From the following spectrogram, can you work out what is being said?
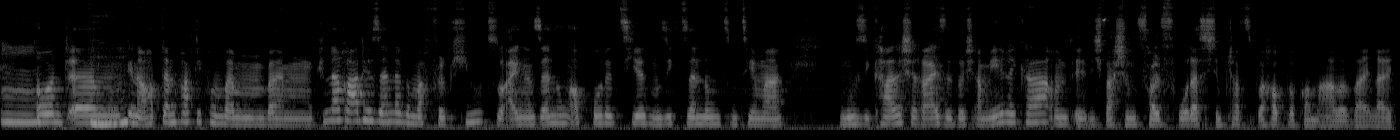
Mhm. Und ähm, Mhm. genau, habe dann ein Praktikum beim, beim Kinderradiosender gemacht für Cute, so eigene Sendungen auch produziert, Musiksendungen zum Thema musikalische Reise durch Amerika und äh, ich war schon voll froh, dass ich den Platz überhaupt bekommen habe, weil like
